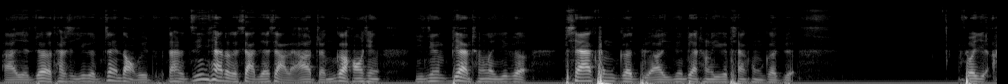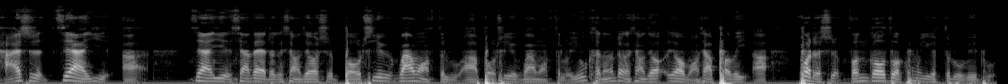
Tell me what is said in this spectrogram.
啊，也觉得它是一个震荡为主。但是今天这个下跌下来啊，整个行情已经变成了一个偏空格局啊，已经变成了一个偏空格局。所以还是建议啊，建议现在这个橡胶是保持一个观望思路啊，保持一个观望思路，有可能这个橡胶要往下破位啊，或者是逢高做空一个思路为主。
